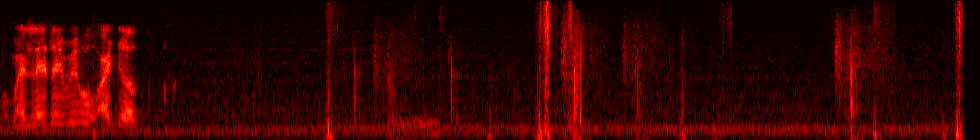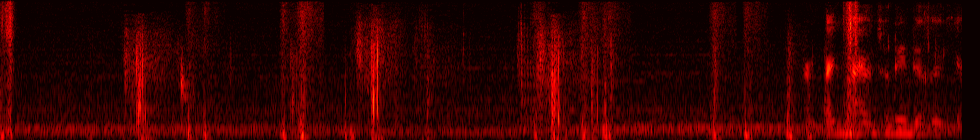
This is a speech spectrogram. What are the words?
Ủa mày lên đây mới hộ anh được. Anh đánh mãi còn chưa lên được rồi kìa.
